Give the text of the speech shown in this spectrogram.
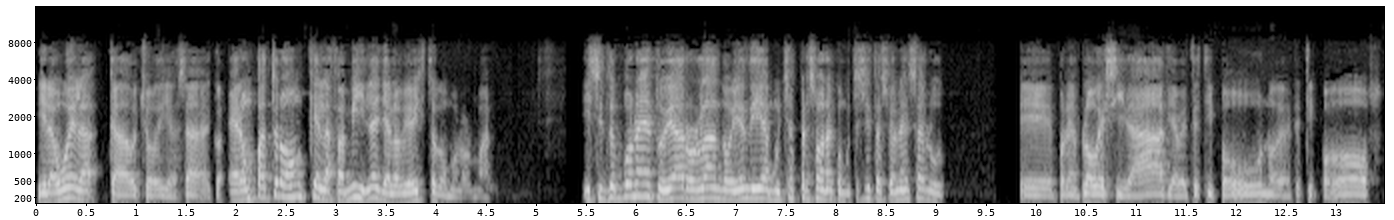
Y la abuela, cada ocho días. O sea, era un patrón que la familia ya lo había visto como normal. Y si tú pones a estudiar, Orlando, hoy en día muchas personas con muchas situaciones de salud, eh, por ejemplo, obesidad, diabetes tipo 1, diabetes tipo 2,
